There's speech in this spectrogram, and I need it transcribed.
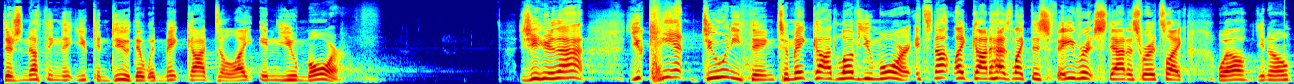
There's nothing that you can do that would make God delight in you more. Did you hear that? You can't do anything to make God love you more. It's not like God has like this favorite status where it's like, well, you know,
